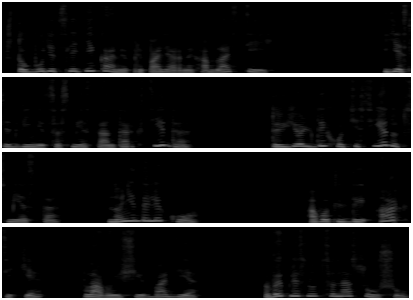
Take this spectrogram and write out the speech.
что будет с ледниками при полярных областей. Если двинется с места Антарктида, то ее льды хоть и съедут с места, но недалеко. А вот льды Арктики, плавающие в воде, выплеснутся на сушу.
